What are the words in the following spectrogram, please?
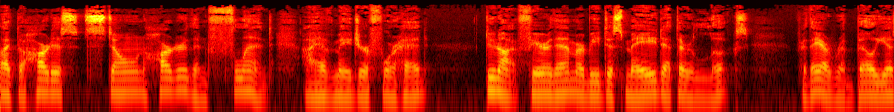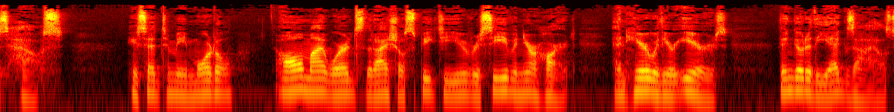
Like the hardest stone, harder than flint, I have made your forehead. Do not fear them or be dismayed at their looks, for they are a rebellious house. He said to me, Mortal, all my words that I shall speak to you receive in your heart, and hear with your ears then go to the exiles,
